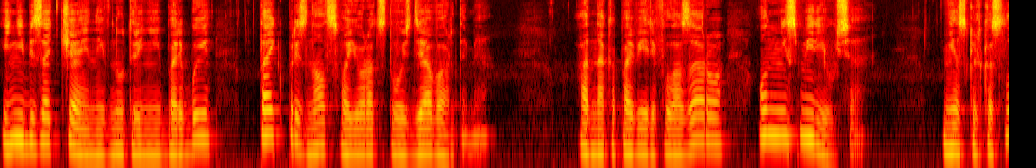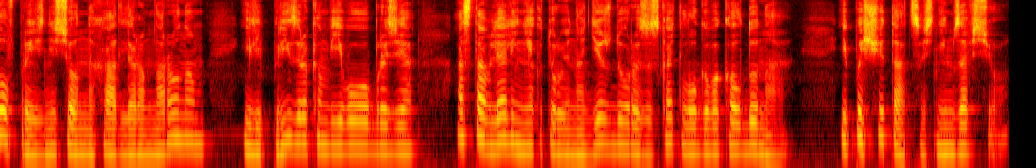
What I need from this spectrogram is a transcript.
и не без отчаянной внутренней борьбы Тайк признал свое родство с диавардами. Однако, поверив Лазару, он не смирился. Несколько слов, произнесенных Адлером Нароном или призраком в его образе, оставляли некоторую надежду разыскать логово колдуна и посчитаться с ним за все.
